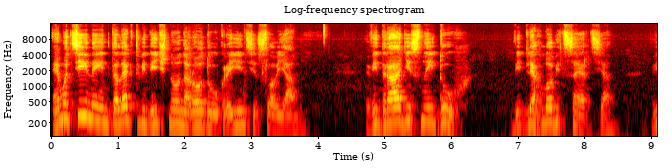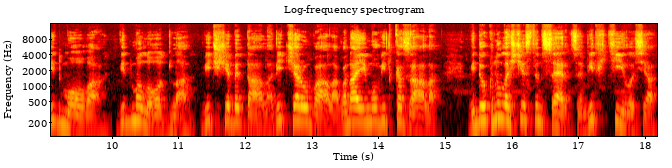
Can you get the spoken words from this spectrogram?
Емоційний інтелект відичного народу українців слов'ян, відрадісний дух, відлягло від серця, відмова, відмолодла, відщебетала, відчарувала, вона йому відказала, відгукнула з чистим серцем, відхтілося,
